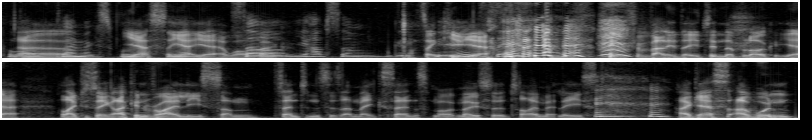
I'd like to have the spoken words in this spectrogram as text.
for Um, Climate yes, yeah, yeah, while so back. you have some good Oh, Thank you. Yeah, thanks for validating the blog. Yeah, I like to think I can write at least some sentences that make sense mo- most of the time, at least. I guess I wouldn't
